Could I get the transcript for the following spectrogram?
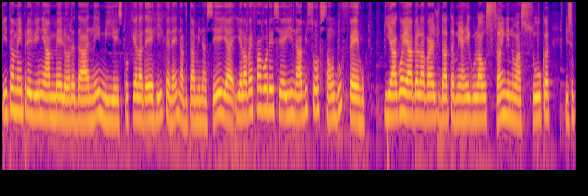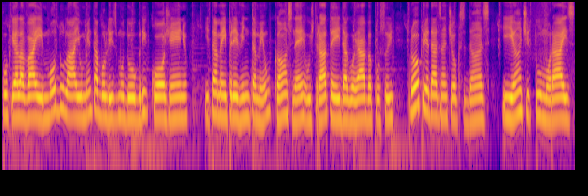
E também previne a melhora da anemia, isso porque ela é rica né, na vitamina C e, ela vai favorecer aí na absorção do ferro. E a goiaba ela vai ajudar também a regular o sangue no açúcar, isso porque ela vai modular o metabolismo do glicogênio e também previne também o câncer, né? O extrato aí da goiaba possui propriedades antioxidantes e antitumorais,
